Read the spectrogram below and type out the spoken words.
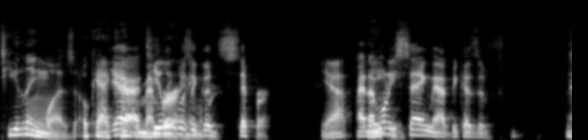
Teeling was. Okay, I yeah, can't remember. Teeling was a good sipper. Yeah. And I'm only saying that because of.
